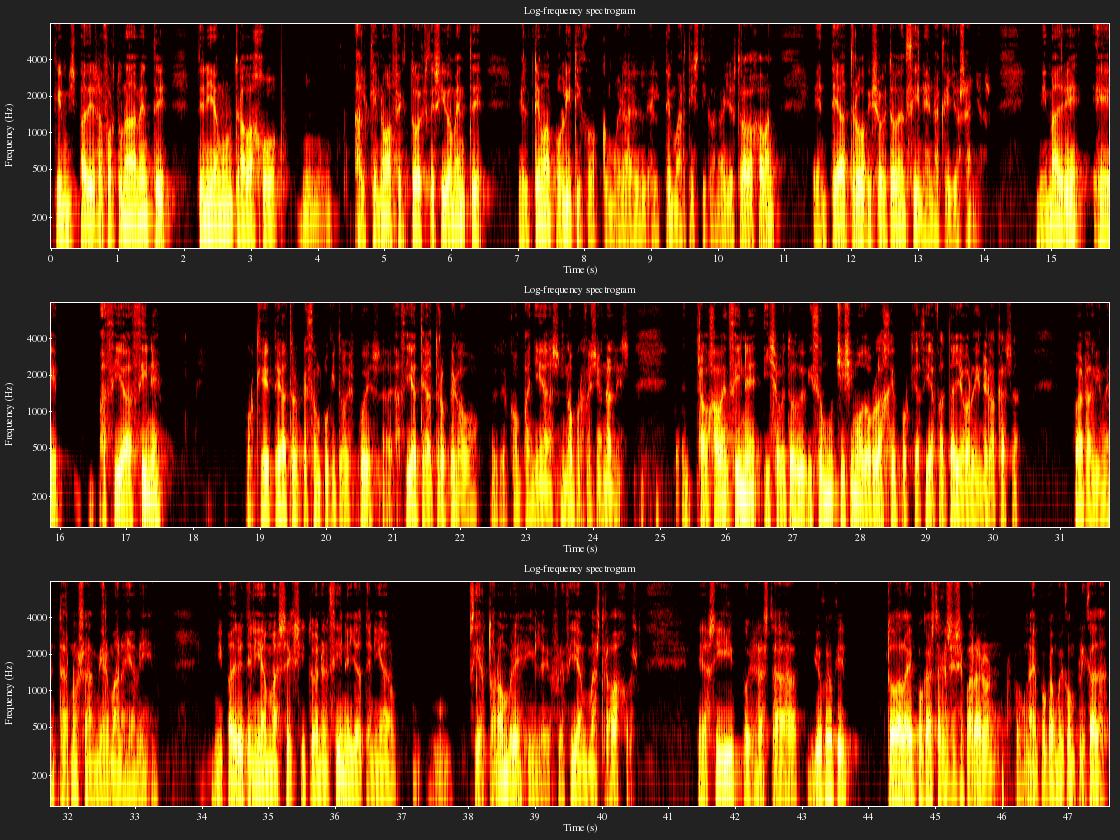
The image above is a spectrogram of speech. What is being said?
que mis padres afortunadamente tenían un trabajo mm, al que no afectó excesivamente el tema político como era el, tema artístico. ¿no? Ellos trabajaban en teatro y sobre todo en cine en aquellos años. Mi madre eh, hacía cine, porque teatro empezó un poquito después, hacía teatro pero compañías no profesionales. Trabajaba en cine y sobre todo hizo muchísimo doblaje porque hacía falta llevar dinero a casa para alimentarnos a mi hermana y a mí. Mi padre tenía más éxito en el cine, ya tenía cierto nombre y le ofrecían más trabajos. Y así, pues hasta, yo creo que toda la época hasta que se separaron. Fue una época muy complicada.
